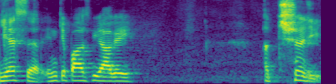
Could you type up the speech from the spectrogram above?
यस सर इनके पास भी आ गई। अच्छा जी।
